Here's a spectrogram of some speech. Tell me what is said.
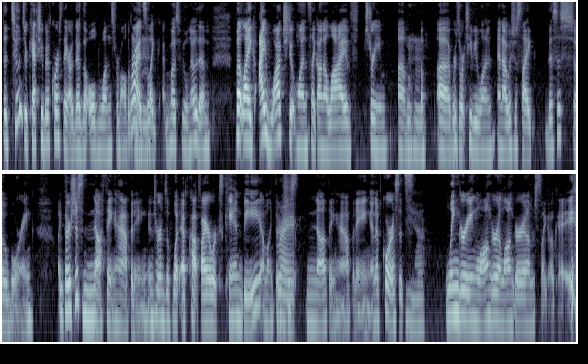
the tunes are catchy, but of course they are. They're the old ones from all the rides. Mm-hmm. So like most people know them. But like I watched it once, like on a live stream, um, mm-hmm. a, a Resort TV one, and I was just like, this is so boring. Like there's just nothing happening in terms of what Epcot fireworks can be. I'm like, there's right. just nothing happening. And of course, it's yeah. lingering longer and longer. And I'm just like, okay.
